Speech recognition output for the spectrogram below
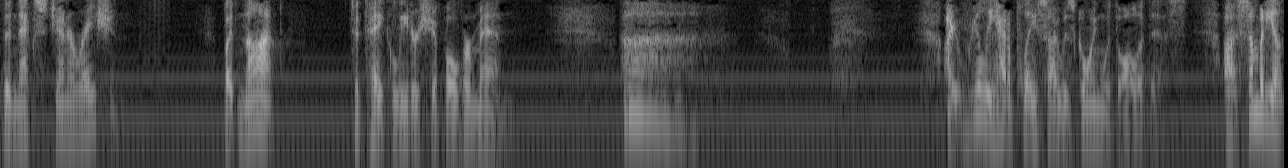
the next generation, but not to take leadership over men. I really had a place I was going with all of this. Uh, somebody else,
